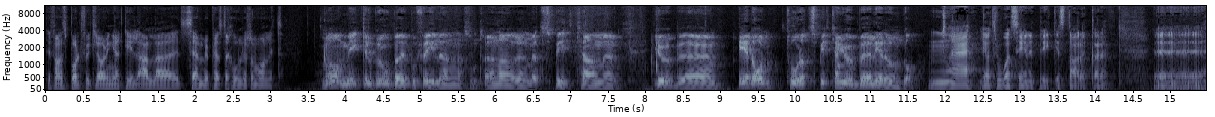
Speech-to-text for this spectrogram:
Det fanns bortförklaringar till alla sämre prestationer som vanligt. Ja, Mikael Broberg, profilen som tränar med ett spitcam-jubb. Edholm, tror du att Jubb eh, leder runt om? Nej, jag tror att Zenit Brick är starkare. Eh,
